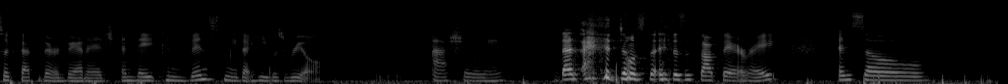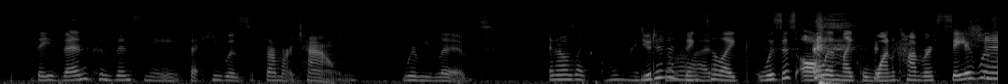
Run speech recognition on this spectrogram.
took that to their advantage and they convinced me that he was real. Ashley. That don't st- it doesn't stop there, right? And so they then convinced me that he was from our town where we lived. And I was like, "Oh my god." You didn't think to like was this all in like one conversation? It was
